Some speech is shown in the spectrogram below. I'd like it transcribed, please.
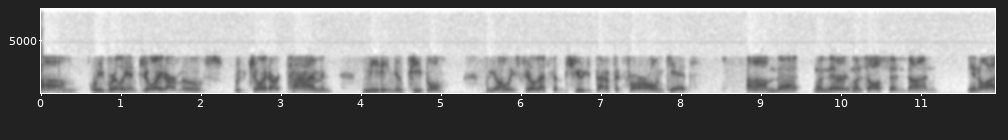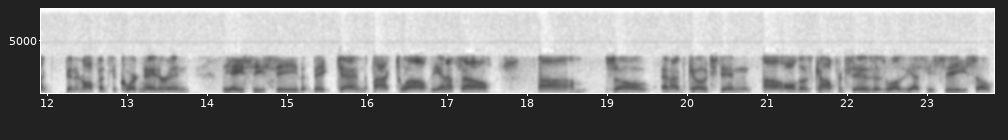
um, we've really enjoyed our moves. We've enjoyed our time and meeting new people. We always feel that's a huge benefit for our own kids. Um, that when they're when it's all said and done, you know, I've been an offensive coordinator in the ACC, the Big Ten, the Pac-12, the NFL. Um, so, and I've coached in uh, all those conferences as well as the SEC. So,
